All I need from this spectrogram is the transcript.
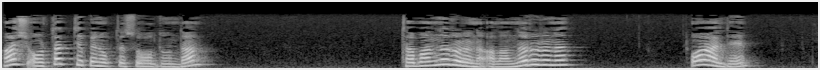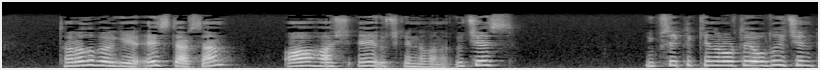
H ortak tepe noktası olduğundan tabanlar oranı alanlar oranı o halde taralı bölgeye S dersem AHE üçgenin alanı 3S yükseklik kenar ortay olduğu için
